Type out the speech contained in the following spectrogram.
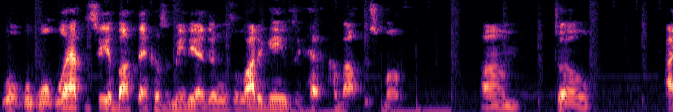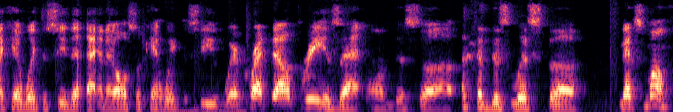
we'll, we'll, we'll have to see about that because I mean, yeah, there was a lot of games that have come out this month. Um, so I can't wait to see that, and I also can't wait to see where Crackdown Three is at on this uh, this list uh, next month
